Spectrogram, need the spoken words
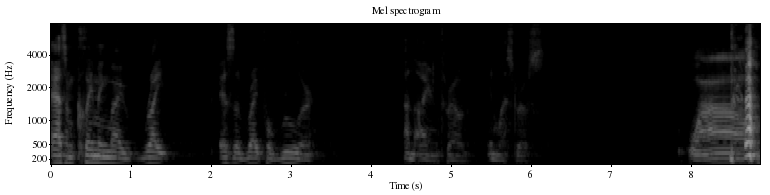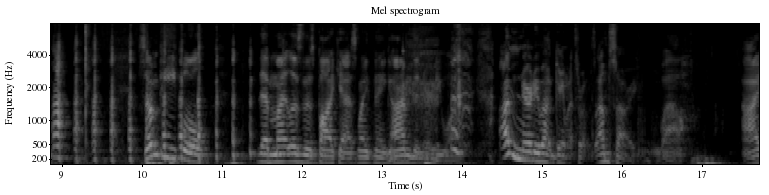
as I'm claiming my right as the rightful ruler on the Iron Throne in Westeros. Wow. Some people that might listen to this podcast might think I'm the nerdy one. I'm nerdy about Game of Thrones. I'm sorry. Wow. I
